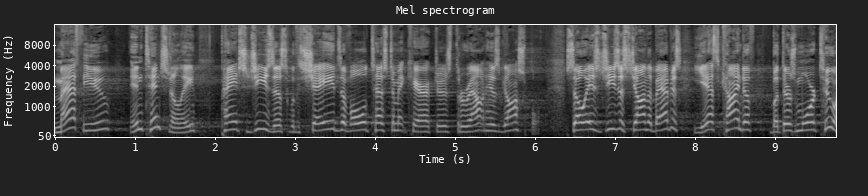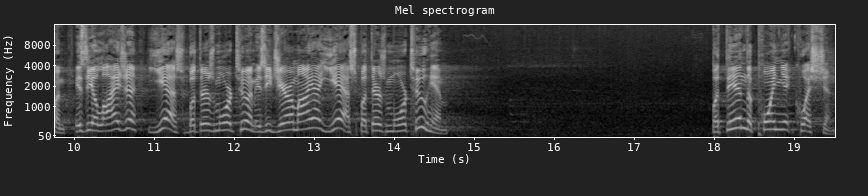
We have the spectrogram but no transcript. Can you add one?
Matthew intentionally paints Jesus with shades of Old Testament characters throughout his gospel. So is Jesus John the Baptist? Yes, kind of, but there's more to him. Is he Elijah? Yes, but there's more to him. Is he Jeremiah? Yes, but there's more to him. But then the poignant question,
